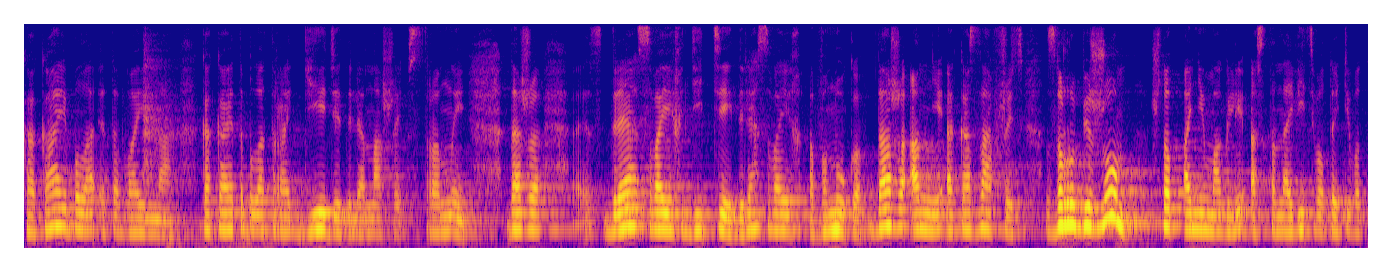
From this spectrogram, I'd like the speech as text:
какая была эта война, какая это была трагедия для нашей страны, даже э, для своих детей, для своих внуков, даже они, оказавшись за рубежом, чтобы они могли остановить вот эти вот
